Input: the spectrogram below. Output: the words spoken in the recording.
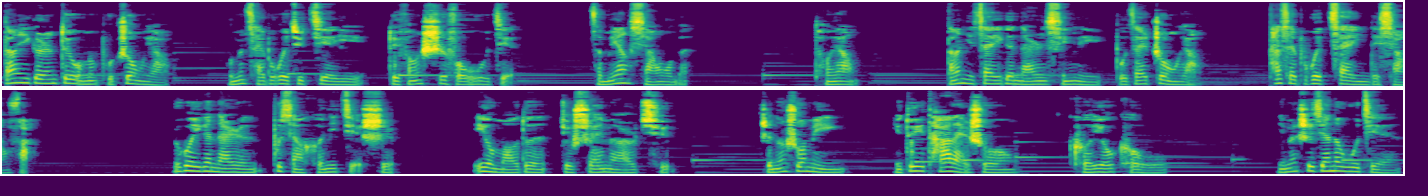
当一个人对我们不重要，我们才不会去介意对方是否误解，怎么样想我们。同样，当你在一个男人心里不再重要。他才不会在意你的想法。如果一个男人不想和你解释，一有矛盾就摔门而去，只能说明你对于他来说可有可无。你们之间的误解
